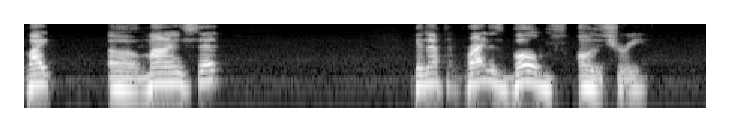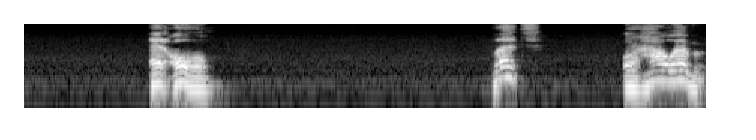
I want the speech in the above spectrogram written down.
like uh, mindset. They're not the brightest bulbs on the tree at all. But, or however,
